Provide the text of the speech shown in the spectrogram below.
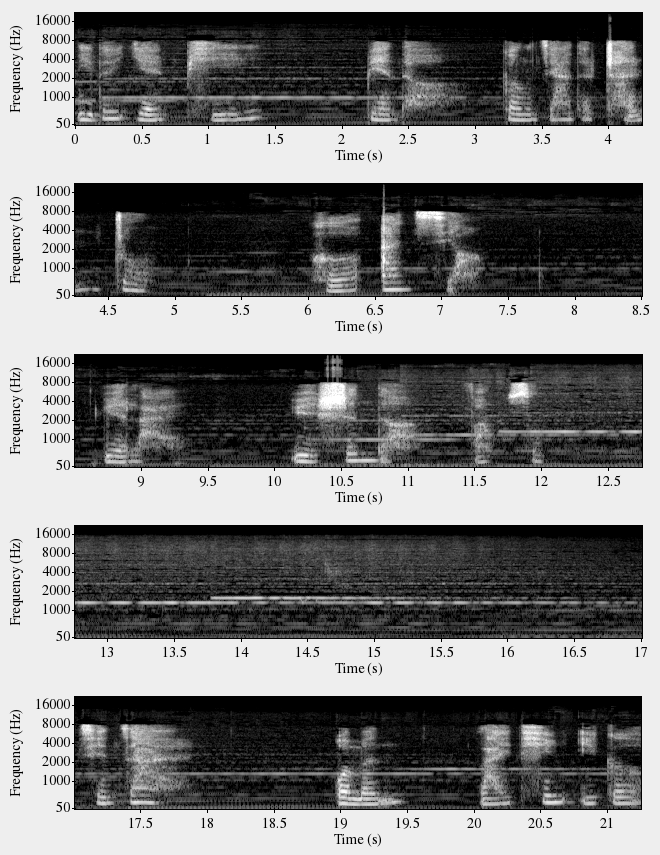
你的眼皮变得更加的沉重和安详，越来越深的放松。现在。我们来听一个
